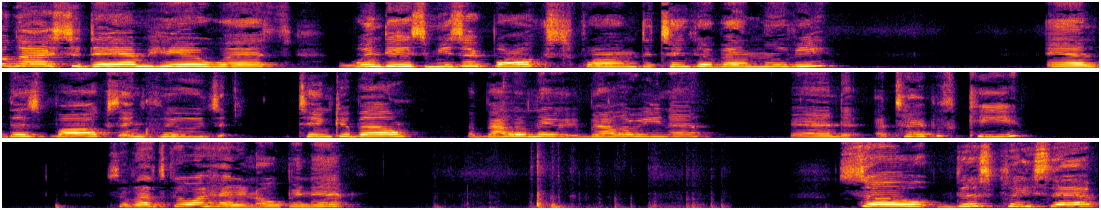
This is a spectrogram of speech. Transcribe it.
Hello guys, today I'm here with Wendy's music box from the Tinkerbell movie. And this box includes Tinkerbell, a ballerina, and a type of key. So let's go ahead and open it. So this playset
